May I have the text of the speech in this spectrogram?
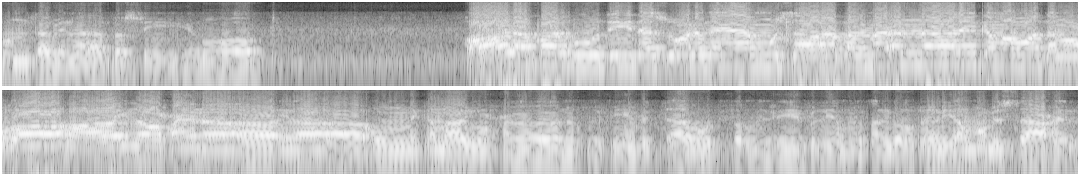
كنت بنا بصيرا. قال قد أوتيت سؤلك يا موسى ولقد مننا عليك مرة أخرى إن أوحينا إلى أمك ما يوحى نخذ فيه في التابوت فاغذ فيه في اليم فليلقي اليم بالساحل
